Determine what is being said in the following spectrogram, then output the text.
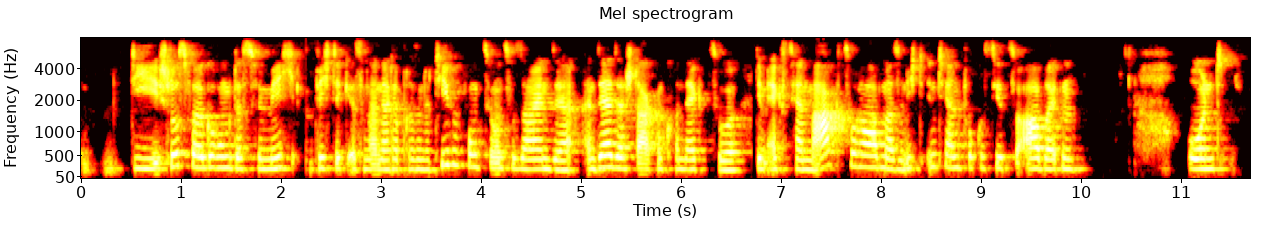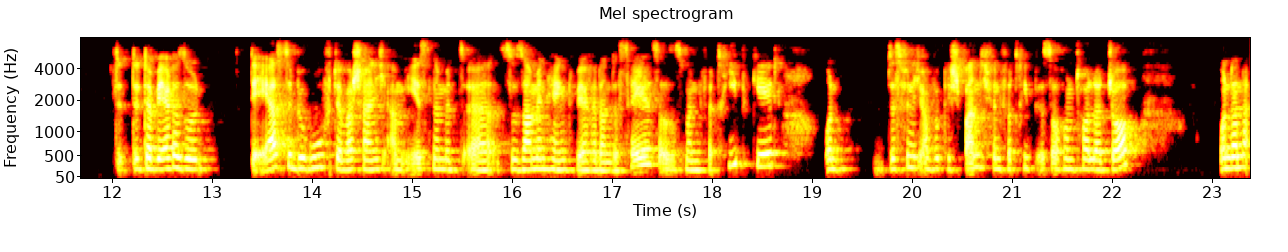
die Schlussfolgerung, dass für mich wichtig ist, in einer repräsentativen Funktion zu sein, sehr, einen sehr, sehr starken Connect zu dem externen Markt zu haben, also nicht intern fokussiert zu arbeiten. Und da wäre so der erste Beruf, der wahrscheinlich am ehesten damit äh, zusammenhängt, wäre dann der Sales, also dass man in den Vertrieb geht. Und das finde ich auch wirklich spannend. Ich finde, Vertrieb ist auch ein toller Job. Und dann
